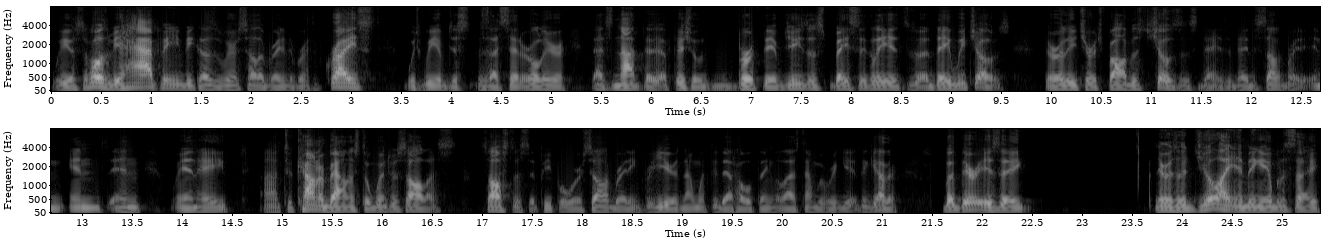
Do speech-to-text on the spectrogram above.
we are supposed to be happy because we're celebrating the birth of Christ, which we have just, as I said earlier, that's not the official birthday of Jesus. Basically, it's a day we chose. The early church fathers chose this day as a day to celebrate it in, in, in, in a, uh, to counterbalance the winter solace, solstice that people were celebrating for years. And I went through that whole thing the last time we were get together. But there is a, there is a joy in being able to say,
